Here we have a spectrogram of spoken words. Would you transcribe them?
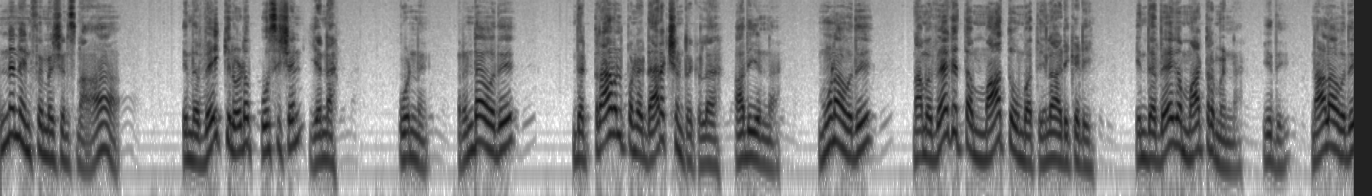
என்னென்ன இன்ஃபர்மேஷன்ஸ்னா இந்த வெஹிக்கிளோட பொசிஷன் என்ன? ஒன்று ரெண்டாவது இந்த ட்ராவல் பண்ண டைரக்ஷன் இருக்குல்ல அது என்ன? மூணாவது நாம் வேகத்தை மாற்றுவோம் பார்த்தீங்களா அடிக்கடி? இந்த வேக மாற்றம் என்ன? இது. நாலாவது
